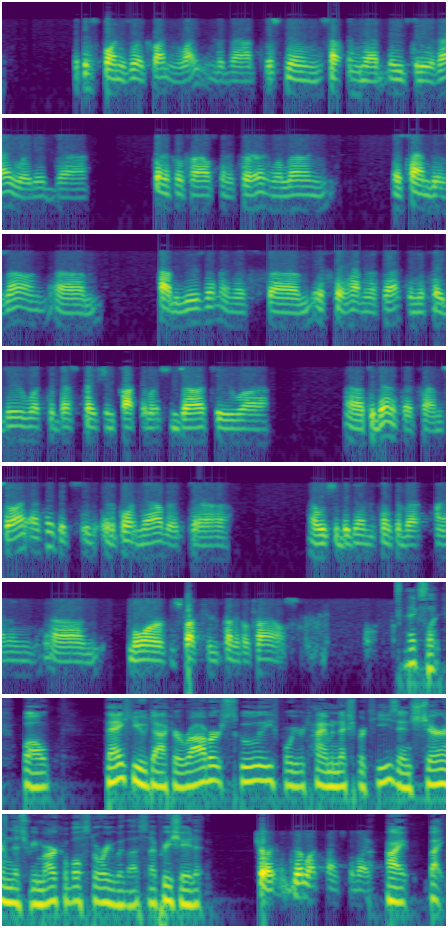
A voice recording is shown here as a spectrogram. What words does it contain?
at this point is really quite enlightened about this being something that needs to be evaluated, uh, clinical trials can occur, and we'll learn as time goes on um, how to use them and if um, if they have an effect, and if they do, what the best patient populations are to uh, uh, to benefit from. So I, I think it's at a point now that uh, we should begin to think about planning um, more structured clinical trials. Excellent. Well, thank you, Dr. Robert Schooley, for your time and expertise and sharing this remarkable story with us. I appreciate it. Sure. Good luck. Thanks. Bye. All right. Bye.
